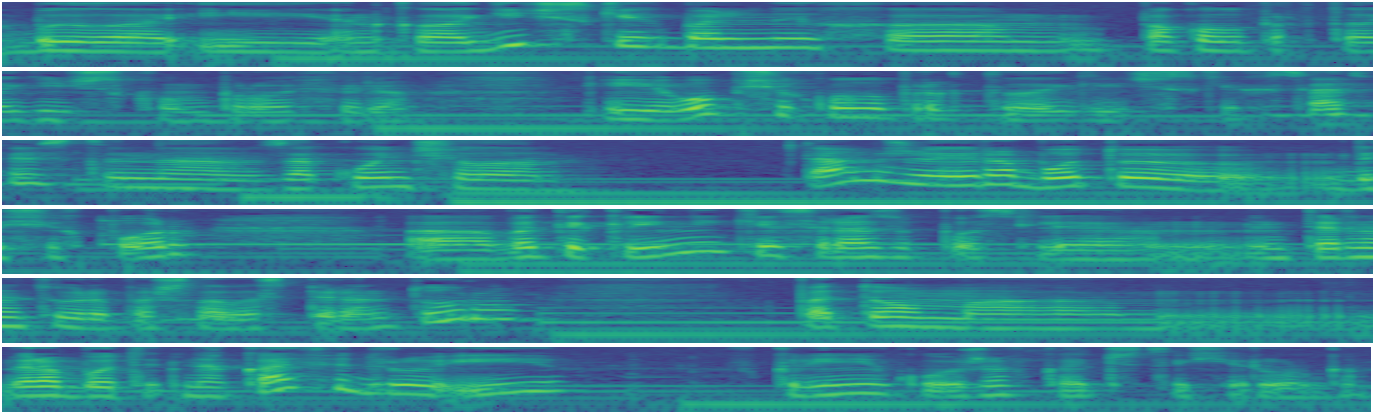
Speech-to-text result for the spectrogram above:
было и онкологических больных а, по колопроктологическому профилю, и общеколопроктологических. Соответственно, закончила там же и работаю до сих пор а, в этой клинике. Сразу после интернатуры пошла в аспирантуру, потом работать на кафедру и в клинику уже в качестве хирурга.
